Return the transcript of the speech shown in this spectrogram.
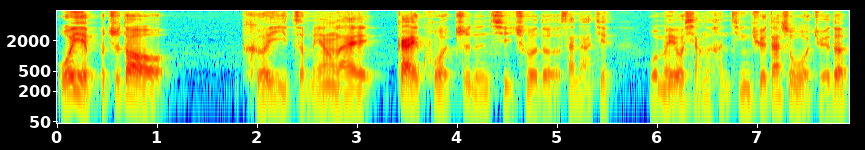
我也不知道可以怎么样来概括智能汽车的三大件，我没有想得很精确。但是我觉得，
